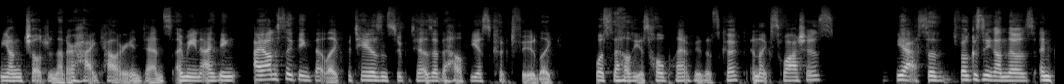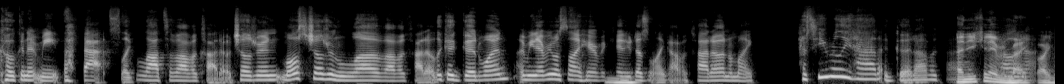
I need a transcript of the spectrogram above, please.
young children that are high calorie and dense. I mean, I think I honestly think that like potatoes and sweet potatoes are the healthiest cooked food. Like, what's the healthiest whole plant food that's cooked? And like squashes. Yeah, so focusing on those and coconut meat, the fats, like lots of avocado. Children, most children love avocado, like a good one. I mean, every once in a while I hear of a kid who Mm. doesn't like avocado, and I'm like, has he really had a good avocado? And you can even Probably make not. like,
